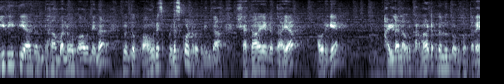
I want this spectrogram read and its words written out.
ಈ ರೀತಿಯಾದಂತಹ ಮನೋಭಾವನೆನ ಇವತ್ತು ಕಾಂಗ್ರೆಸ್ ಬೆಳೆಸ್ಕೊಂಡಿರೋದ್ರಿಂದ ಶತಾಯಗತಾಯ ಅವರಿಗೆ ಹಳ್ಳನ ಅವರು ಕರ್ನಾಟಕದಲ್ಲೂ ತೋಡ್ಕೊತಾರೆ.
